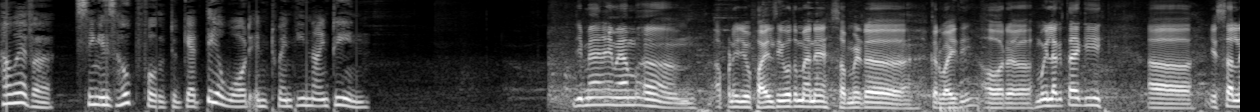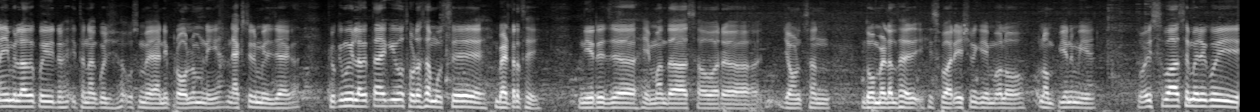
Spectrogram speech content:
However, Singh is hopeful to get the award in 2019. जी, मैंने मैम अपनी जो फ़ाइल थी वो तो मैंने सबमिट करवाई थी और मुझे लगता है कि इस साल नहीं मिला तो कोई इतना कुछ उसमें यानी प्रॉब्लम नहीं है। नेक्स्ट ईयर मिल जाएगा। क्योंकि मुझे लगता है कि वो थोड़ा सा मुझसे बेटर थे। नीरज हेमा दास और जॉनसन, दो मेडल थे इस बार एशियन गेम वाला ओलंपियन में है। तो इस बात से मेरे कोई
